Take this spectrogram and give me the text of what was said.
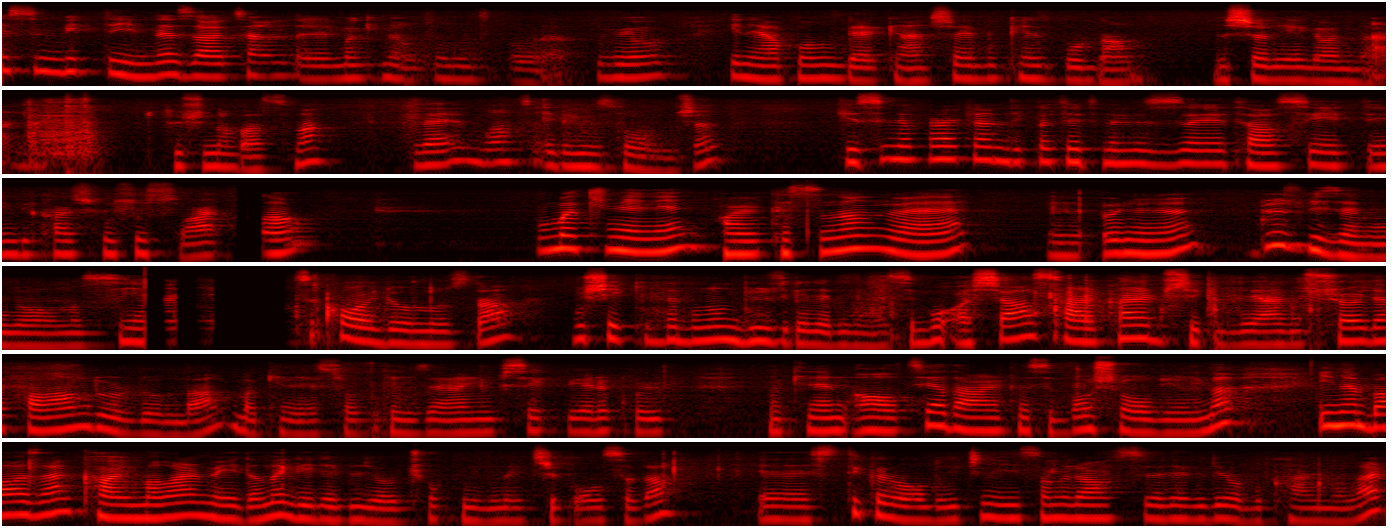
Kesim bittiğinde zaten e, makine otomatik olarak duruyor. Yine yapmamız gereken şey bu kez buradan dışarıya göndermek. Tuşuna basmak ve mat elimizde olacak. Kesim yaparken dikkat etmenizi tavsiye ettiğim birkaç husus var. Bu makinenin arkasının ve e, önünün düz bir zeminde olması. Yani koyduğumuzda bu şekilde bunun düz gelebilmesi. Bu aşağı sarkar bir şekilde yani şöyle falan durduğunda makineye soktuğunuzda yani yüksek bir yere koyup makinenin altı ya da arkası boş olduğunda yine bazen kaymalar meydana gelebiliyor. Çok milimetrik olsa da e, sticker olduğu için insanı rahatsız edebiliyor bu kaymalar.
